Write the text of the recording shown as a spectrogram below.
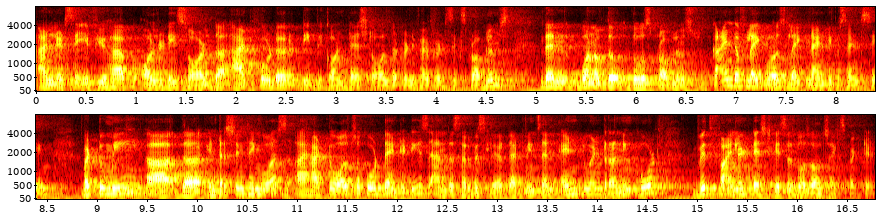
And let's say if you have already solved the AtCoder DP contest, all the 25, 26 problems, then one of the, those problems kind of like was like 90% same. But to me, uh, the interesting thing was I had to also code the entities and the service layer. That means an end-to-end -end running code with final test cases was also expected.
